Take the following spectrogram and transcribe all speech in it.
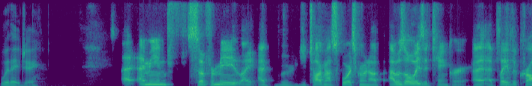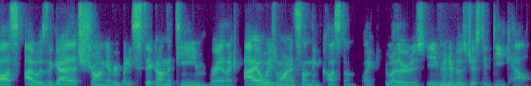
with AJ. I, mean, so for me, like I, you talk about sports growing up, I was always a tinkerer. I, I, played lacrosse. I was the guy that strung everybody's stick on the team, right? Like I always wanted something custom, like whether it was even if it was just a decal.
